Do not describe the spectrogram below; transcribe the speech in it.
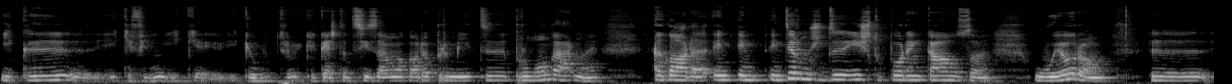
e que, e que enfim, e que, e que, o, que esta decisão agora permite prolongar, não é? Agora, em, em, em termos de isto pôr em causa o euro, eh,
